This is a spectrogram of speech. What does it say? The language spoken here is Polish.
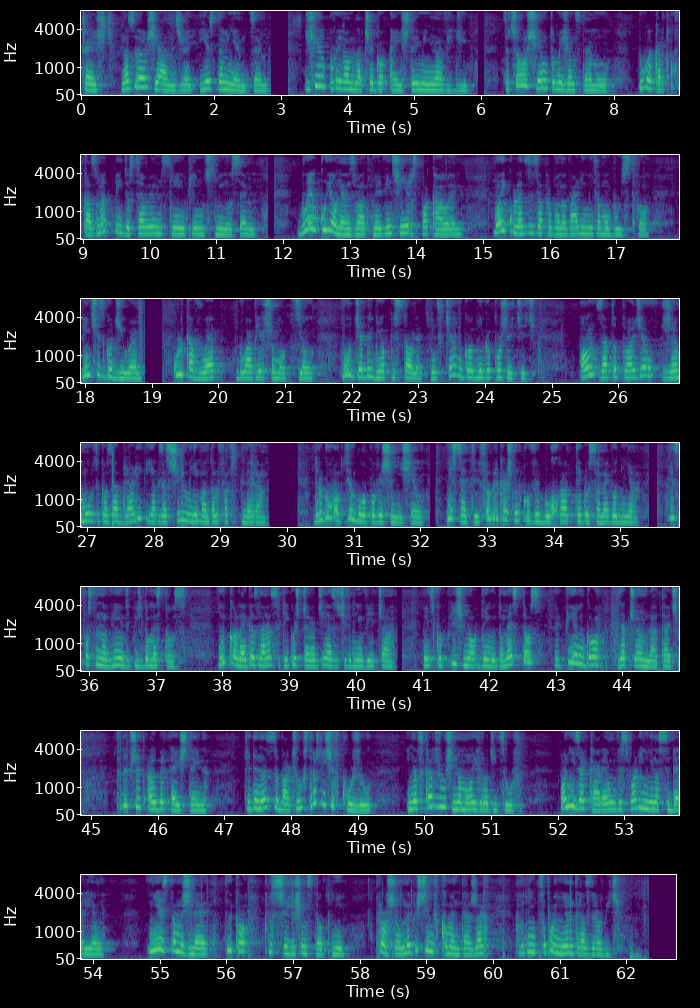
Cześć, nazywam się Andrzej i jestem Niemcem. Dzisiaj opowiem Wam, dlaczego Einstein mnie nienawidzi. Zaczęło się to miesiąc temu. Była kartkówka z matmy i dostałem z niej 5 z minusem. Byłem kujonem z matmy, więc się nie rozpłakałem. Moi koledzy zaproponowali mi samobójstwo, więc się zgodziłem. Kulka w łeb była pierwszą opcją. Mój dziadek miał pistolet, więc chciałem go od niego pożyczyć. On za to powiedział, że mu go zabrali i jak zastrzelił nim Adolfa Hitlera. Drugą opcją było powieszenie się. Niestety, fabryka sznurków wybuchła tego samego dnia, więc postanowiłem wypić domestos. Mój kolega znalazł jakiegoś czarodzieja ze średniowiecza, więc kupiliśmy od niego domestos, wypiłem go i zacząłem latać. Wtedy przyszedł Albert Einstein. Kiedy nas zobaczył, strasznie się wkurzył i naskarżył się na moich rodziców. Oni za karę wysłali mnie na Syberię. Nie jest tam źle, tylko plus 60 stopni. Proszę, napiszcie mi w komentarzach, powinien- co powinienem teraz zrobić.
